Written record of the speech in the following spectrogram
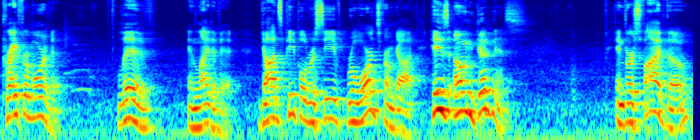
Pray for more of it. Live in light of it. God's people receive rewards from God, His own goodness. In verse 5, though,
